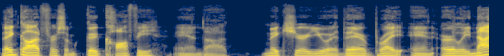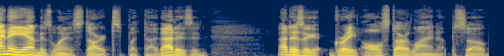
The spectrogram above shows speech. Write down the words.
Thank God for some good coffee, and uh, make sure you are there bright and early. 9 a.m. is when it starts, but uh, that is an that is a great all star lineup. So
